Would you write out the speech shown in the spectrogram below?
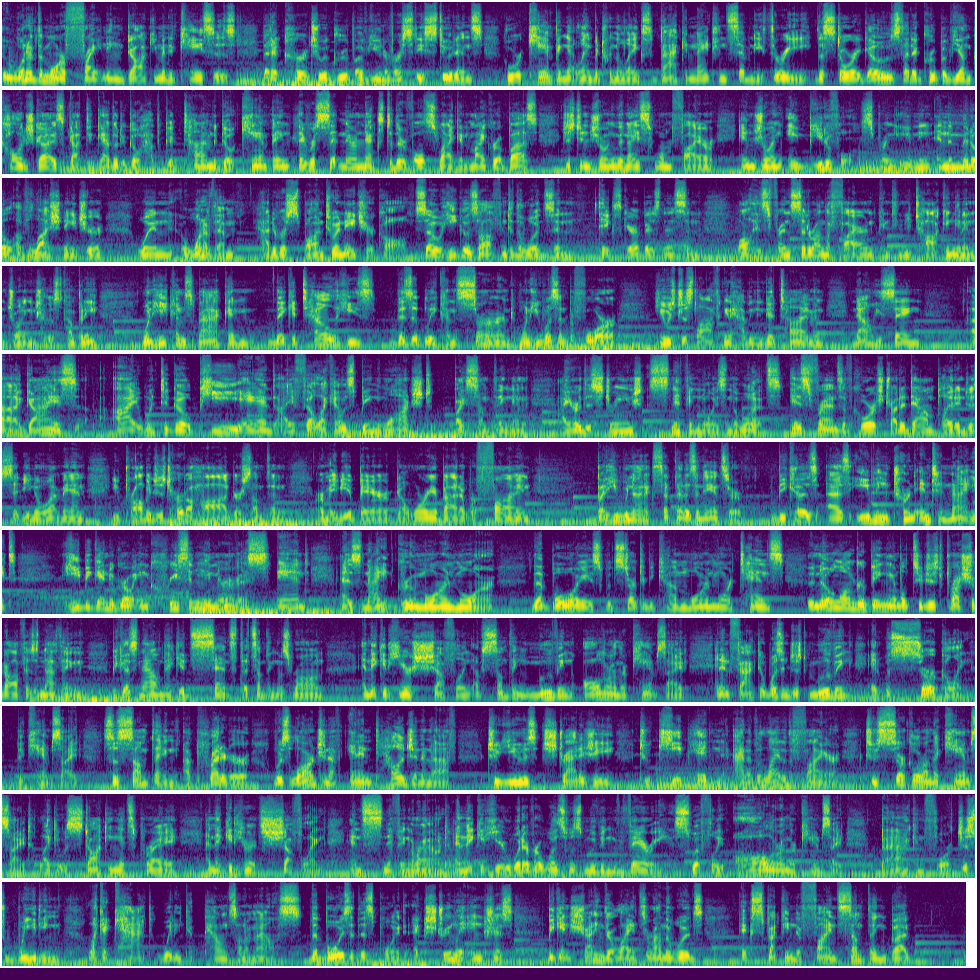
One of the more frightening documented cases that occurred to a group of university students who were camping at Land Between the Lakes back in 1973. The story goes that a group of young college guys got together to go have a good time, to go camping. They were sitting there next to their Volkswagen microbus, just enjoying the nice warm fire, enjoying a beautiful spring evening in the middle of lush nature when one of them had to respond to a nature call. So he goes off into the woods and takes care of business, and while his friends sit around the fire and continue talking and enjoying each other's company. When he comes back and they could tell he's visibly concerned when he wasn't before, he was just laughing and having a good time. And now he's saying, uh, guys, I went to go pee and I felt like I was being watched by something and I heard this strange sniffing noise in the woods. His friends, of course, tried to downplay it and just said, you know what, man, you probably just heard a hog or something, or maybe a bear. Don't worry about it, we're fine. But he would not accept that as an answer because as evening turned into night, he began to grow increasingly nervous, and as night grew more and more, the boys would start to become more and more tense, no longer being able to just brush it off as nothing, because now they could sense that something was wrong, and they could hear shuffling of something moving all around their campsite. And in fact, it wasn't just moving, it was circling the campsite. So something, a predator, was large enough and intelligent enough to use strategy to keep hidden out of the light of the fire, to circle around the campsite like it was stalking its prey, and they could hear it shuffling and sniffing around. And they could hear whatever it was was moving moving very swiftly all around their campsite, back and forth, just waiting like a cat waiting to pounce on a mouse. The boys at this point, extremely anxious, began shining their lights around the woods, expecting to find something, but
